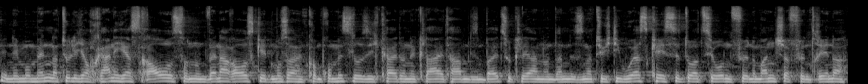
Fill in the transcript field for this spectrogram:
in dem Moment natürlich auch gar nicht erst raus. Und, und wenn er rausgeht, muss er Kompromisslosigkeit und eine Klarheit haben, diesen Ball zu klären. Und dann ist natürlich die Worst-Case-Situation für eine Mannschaft, für einen Trainer.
